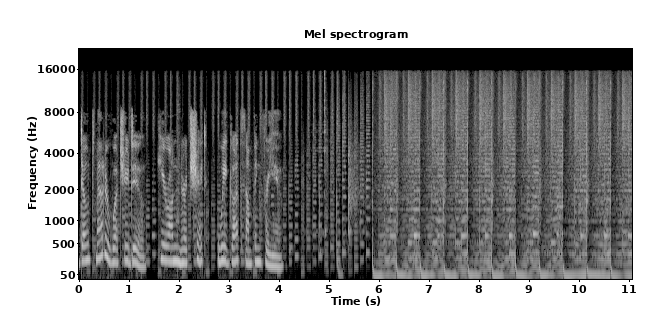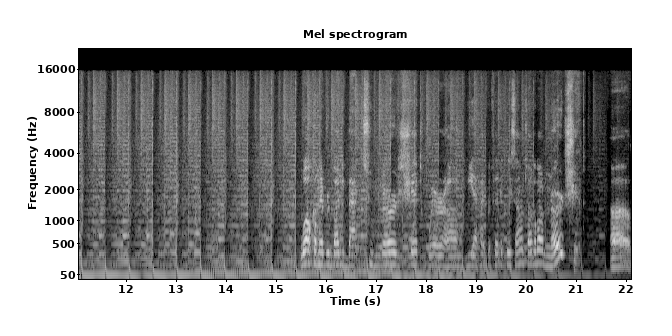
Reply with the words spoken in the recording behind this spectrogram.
don't matter what you do, here on Nerd Shit, we got something for you. Welcome everybody back to Nerd Shit, where uh, we at Hypothetically Sound talk about nerd shit. Uh,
